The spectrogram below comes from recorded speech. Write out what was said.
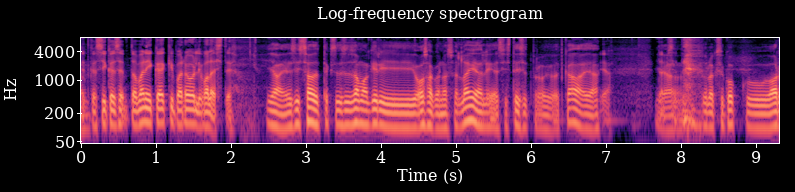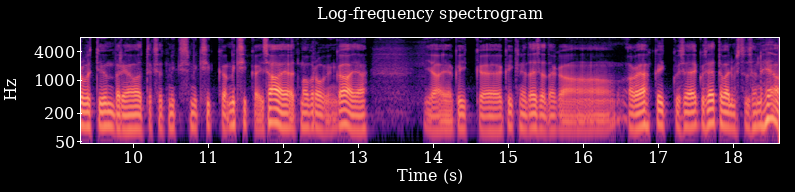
et kas ikka see, ta pani ikka äkki parooli valesti. ja, ja siis saadetakse seesama kiri osakonnas veel laiali ja siis teised proovivad ka ja, ja ja tullakse kokku arvuti ümber ja vaadatakse, et miks, miks ikka, miks ikka ei saa ja et ma proovin ka ja ja, ja kõik, kõik need asjad, aga, aga jah, kõik, kui see, kui see ettevalmistus on hea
